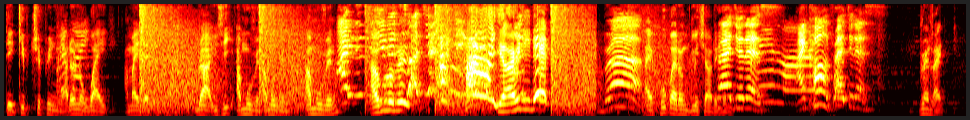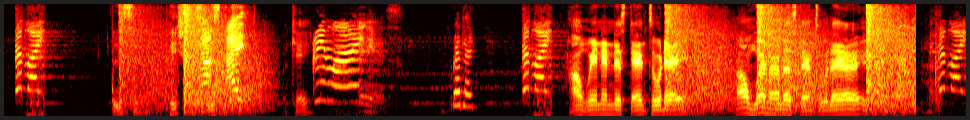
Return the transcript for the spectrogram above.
They keep tripping me. I don't know why. Am I dead? Bruh, you see? I'm moving. I'm moving. I'm moving. I didn't I'm even moving. touch anything! You already dead. Bruh! I hope I don't glitch out again. Prejudice! I call prejudice! Red light. Red light. Listen, patience. Nah, Listen. I. Okay. Green light. Anyways. Red light. Red light. I'm winning this thing today. I'm winning this thing today. Red light.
